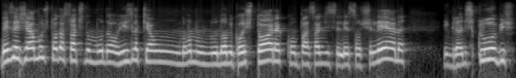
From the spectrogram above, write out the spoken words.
Desejamos toda a sorte do mundo ao Isla, que é um nome, um nome com história, com passagem de seleção chilena, em grandes clubes,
